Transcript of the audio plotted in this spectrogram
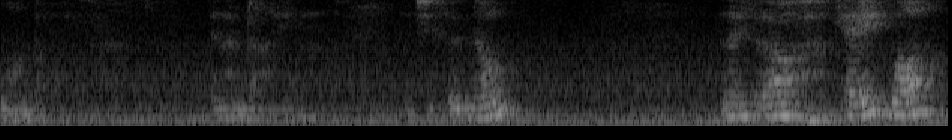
long pause. And I'm dying. And she said, no. And I said, oh, okay, well,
